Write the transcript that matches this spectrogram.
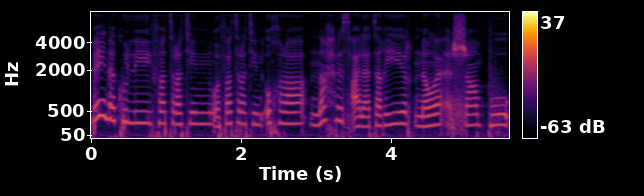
بين كل فترة وفترة أخرى نحرص على تغيير نوع الشامبو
